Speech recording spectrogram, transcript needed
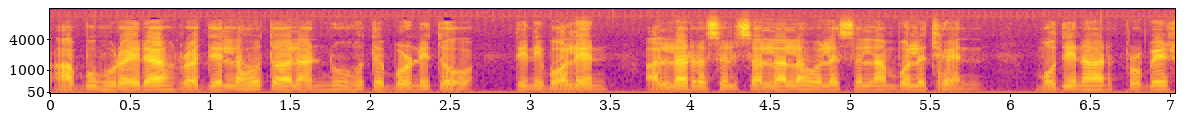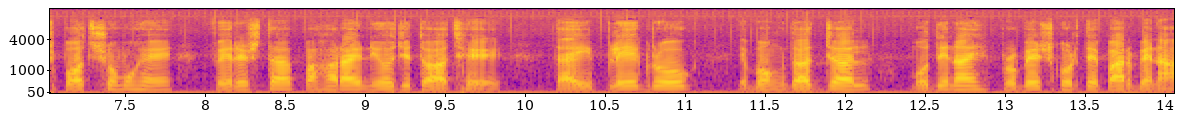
আবু হুরাইরা রদিয়াল্লাহ তাল্লাহ্ন হতে বর্ণিত। তিনি বলেন আল্লাহ রসুল সাল্লাহ আলাইসাল্লাম বলেছেন, মদিনার প্রবেশ পথসমূহে ফেরেশতা পাহারায় নিয়োজিত আছে, তাই প্লেগ রোগ এবং দাজ্জাল মদিনায় প্রবেশ করতে পারবে না।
